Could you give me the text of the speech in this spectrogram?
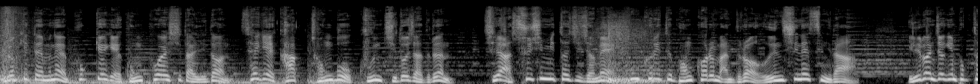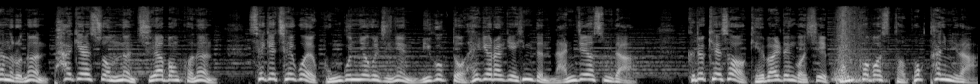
그렇기 때문에 폭격의 공포에 시달리던 세계 각 정부 군 지도자들은 지하 수십 미터 지점에 콘크리트 벙커를 만들어 은신했습니다. 일반적인 폭탄으로는 파괴할 수 없는 지하 벙커는 세계 최고의 공군력을 지닌 미국도 해결하기 힘든 난제였습니다. 그렇게 해서 개발된 것이 벙커버스터 폭탄입니다.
